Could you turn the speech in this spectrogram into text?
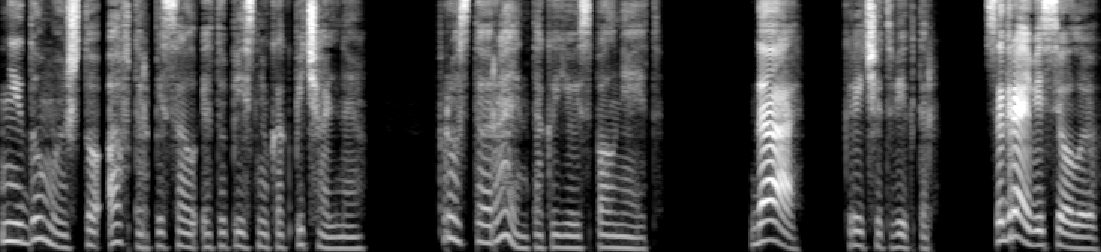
Не думаю, что автор писал эту песню как печальную. Просто Райан так ее исполняет. «Да!» — кричит Виктор. «Сыграй веселую.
